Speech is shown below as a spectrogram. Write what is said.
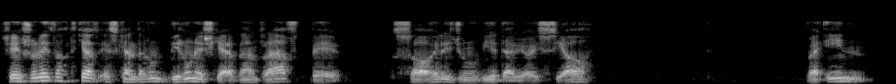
شیخ وقتی که از اسکندرون بیرونش کردن رفت به ساحل جنوبی دریای سیاه و این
